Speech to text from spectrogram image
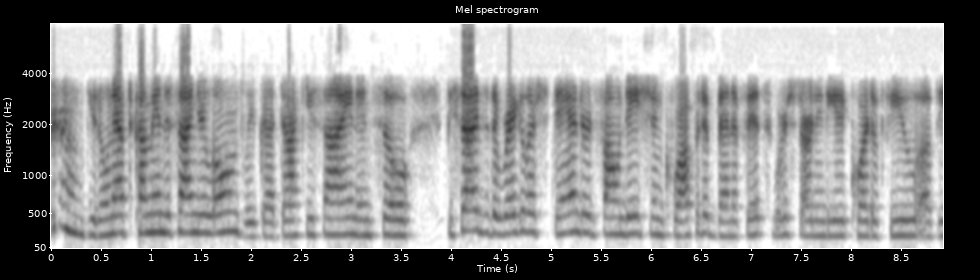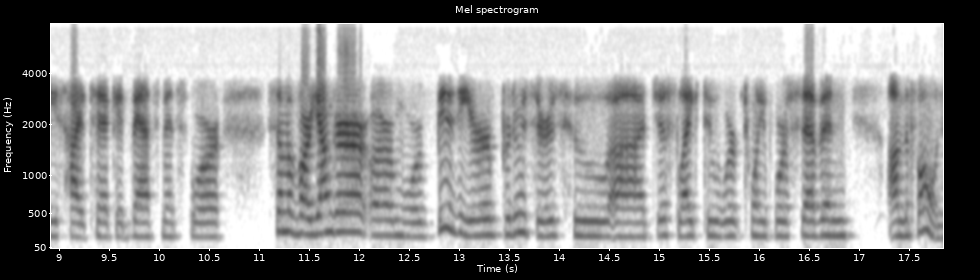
you don't have to come in to sign your loans. We've got DocuSign, and so Besides the regular standard foundation cooperative benefits, we're starting to get quite a few of these high tech advancements for some of our younger or more busier producers who uh, just like to work 24 7 on the phone.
